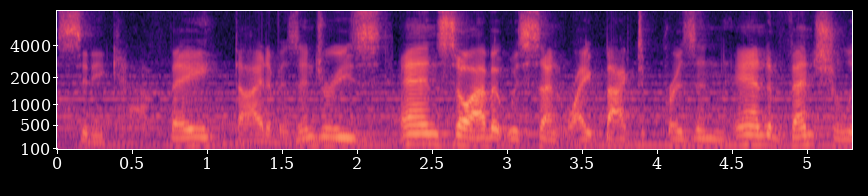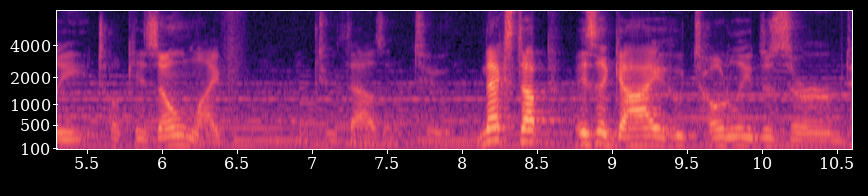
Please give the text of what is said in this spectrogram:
City cafe, died of his injuries, and so Abbott was sent right back to prison and eventually took his own life in 2002. Next up is a guy who totally deserved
